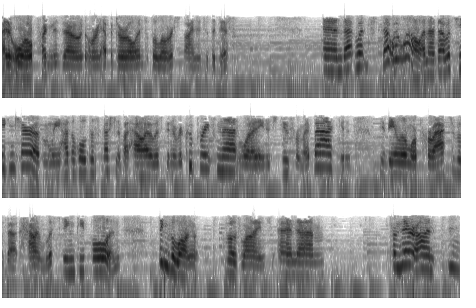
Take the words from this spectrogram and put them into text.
either oral prednisone or an epidural into the lower spine, into the disc and that went that went well, and that, that was taken care of. And we had the whole discussion about how I was going to recuperate from that, and what I needed to do for my back, and being a little more proactive about how I'm lifting people and things along those lines. And um, from there on,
